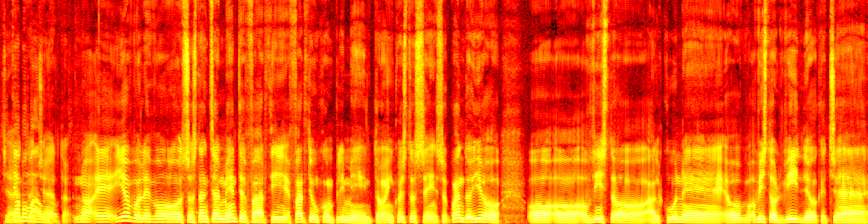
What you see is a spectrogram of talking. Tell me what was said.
Certo, Mauro. certo. No, eh, io volevo sostanzialmente farti, farti un complimento in questo senso. Quando io ho, ho- ho visto alcune, ho, ho visto il video che c'è,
